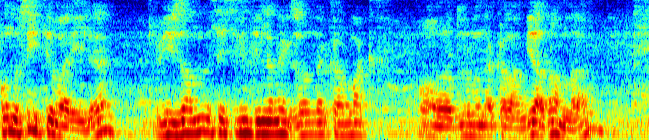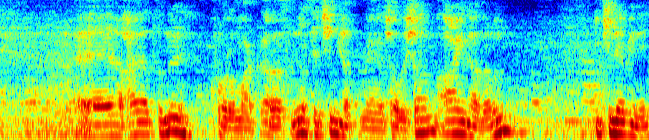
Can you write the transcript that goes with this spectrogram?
Konusu itibariyle vicdanının sesini dinlemek zorunda kalmak o durumunda kalan bir adamla eee, hayatını korumak arasında seçim yapmaya çalışan aynı adamın ikilemini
